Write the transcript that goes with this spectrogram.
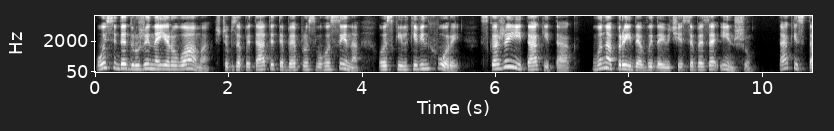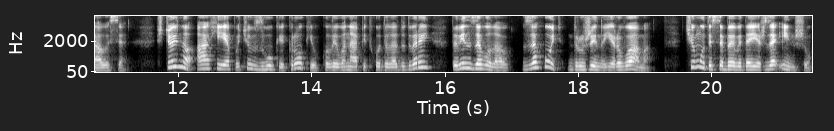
Ось іде дружина Єровоама, щоб запитати тебе про свого сина, оскільки він хворий. Скажи їй так і так. Вона прийде, видаючи себе за іншу. Так і сталося. Щойно Ахія почув звуки кроків, коли вона підходила до дверей, то він заволав Заходь, дружино Єровоама. Чому ти себе видаєш за іншу?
